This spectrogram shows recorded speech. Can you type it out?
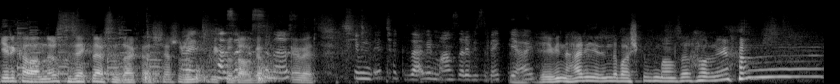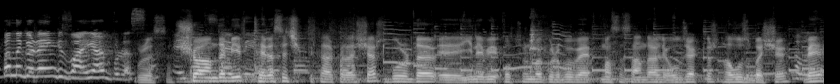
Geri kalanları siz eklersiniz arkadaşlar. Evet, hazır mısınız? Evet. Şimdi çok güzel bir manzara bizi bekliyor. Evin her yerinde başka bir manzara var. Bana göre en güzel yer burası. Burası. En Şu anda bir sevdiğim. terasa çıktık arkadaşlar. Burada e, yine bir oturma grubu ve masa sandalye olacaktır. Havuz başı Havuz ve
